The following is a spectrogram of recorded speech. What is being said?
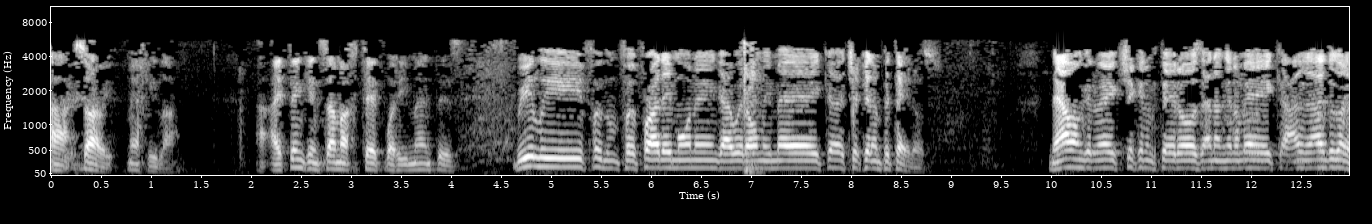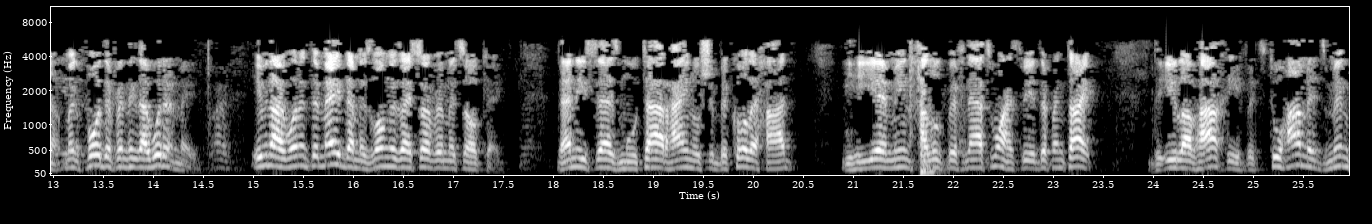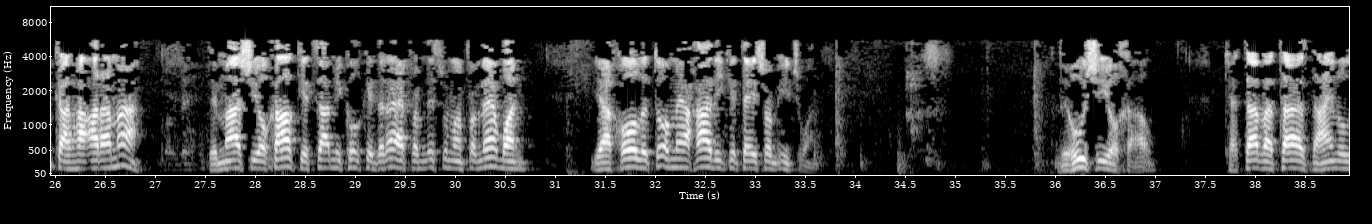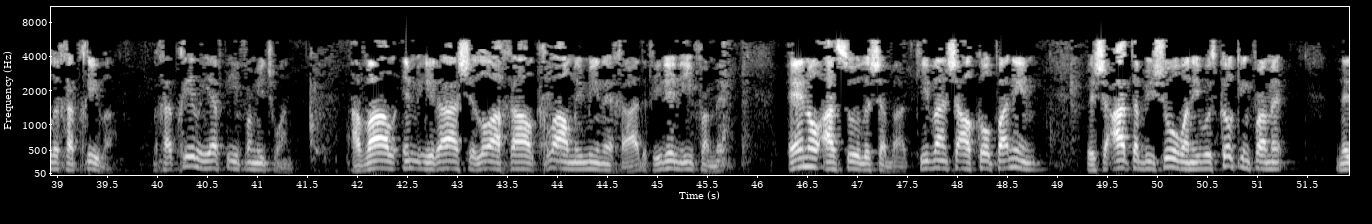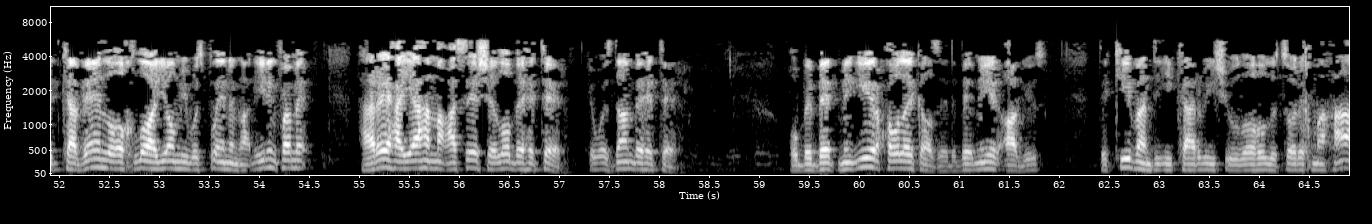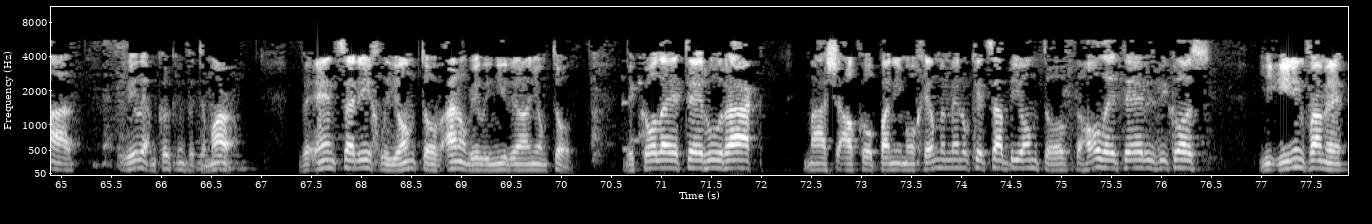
ah, sorry, mechila. I think in Samach what he meant is, really for, for Friday morning I would only make uh, chicken and potatoes. Now I'm going to make chicken and potatoes, and I'm going to make I'm going to make four different things I wouldn't have made. Even though I wouldn't have made them, as long as I serve him, it's okay. Then he says, "Mutar hainu shebekol echad yihiyeh min haluk b'fnei atzmo." Has to be a different type. The ilav hachi, if it's two hamids, min kar ha'arama. The mashi yochal ketzat mikol kedera. From this one, and from that one, Yachol leto me'achad, he can taste from each one. V'hu sheyochal, katav ataz dainu lechatchila. Lechatchila, you have to eat from each one. Aval im achal klal mimin echad, if he didn't eat from it, eno asur l'shabbat. Kivan shal kol panim, v'sha'at bishul, when he was cooking from it, nitkaven lo ochlo ayom, he was planning on eating from it, hare hayah ma'aseh shelo beheter. It was done beheter. ובבית מאיר חולק על זה. The בית מאיר argues, דכיוון דעיקר בישולו הוא לצורך מחר, really I'm cooking for tomorrow. ואין צריך ליום טוב, I don't really need it on יום טוב. וכל ההיתר הוא רק Mash al kol panim ochel memenu ketzah biyom tov. The whole heter is because you're eating from it.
